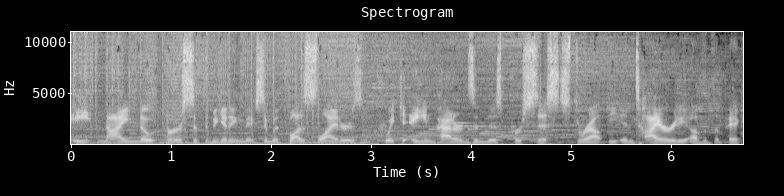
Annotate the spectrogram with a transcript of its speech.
eight, nine note bursts at the beginning mixed in with buzz sliders and quick aim patterns, and this persists throughout the entirety of the pick.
